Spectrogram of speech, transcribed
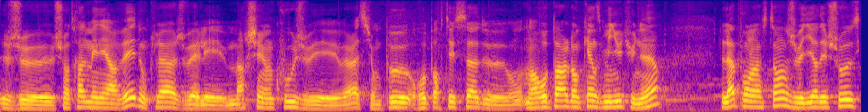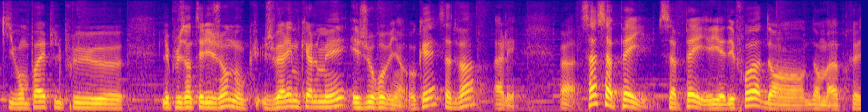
je, je suis en train de m'énerver, donc là, je vais aller marcher un coup. Je vais, voilà, si on peut reporter ça, on en reparle dans 15 minutes, une heure. Là, pour l'instant, je vais dire des choses qui vont pas être les plus, euh, les plus intelligentes, donc je vais aller me calmer et je reviens, ok? Ça te va? Allez. Voilà. Ça, ça paye, ça paye. Et il y a des fois, dans, dans ma pré-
